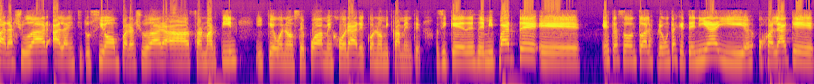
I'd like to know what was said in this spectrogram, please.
para ayudar a la institución, para ayudar a San Martín y que bueno se pueda mejorar económicamente. Así que desde mi parte eh, estas son todas las preguntas que tenía y eh, ojalá que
